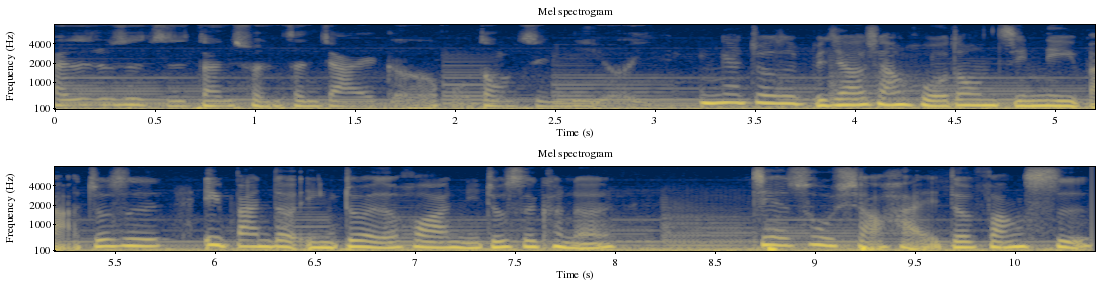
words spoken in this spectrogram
还是就是只是单纯增加一个活动经历而已？应该就是比较像活动经历吧。就是一般的营队的话，你就是可能接触小孩的方式，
